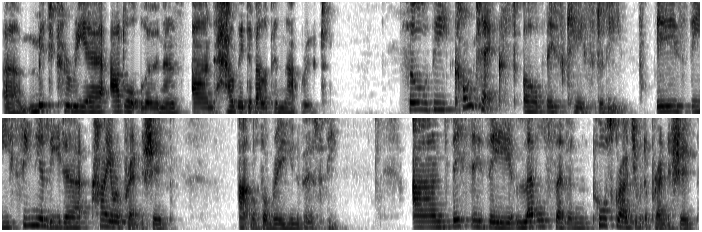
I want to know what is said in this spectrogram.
uh, mid-career adult learners and how they develop in that route. So the context of this case study is the senior leader higher apprenticeship at Northumbria University. And this is a level seven postgraduate apprenticeship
